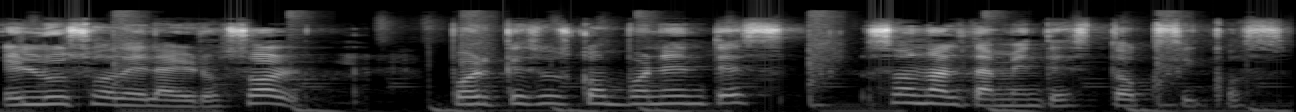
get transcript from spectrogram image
El uso del aerosol, porque sus componentes son altamente tóxicos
